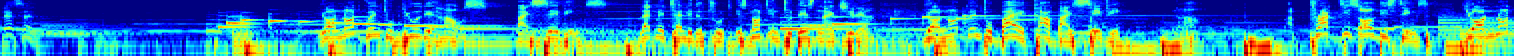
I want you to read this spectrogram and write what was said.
Listen. You're not going to build a house by savings. Let me tell you the truth. It's not in today's Nigeria. You're not going to buy a car by saving. No. Uh, practice all these things. You're not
